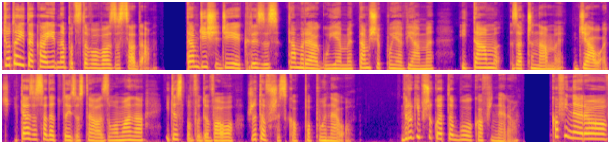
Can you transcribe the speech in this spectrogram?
tutaj taka jedna podstawowa zasada. Tam, gdzie się dzieje kryzys, tam reagujemy, tam się pojawiamy i tam zaczynamy działać. I ta zasada tutaj została złamana i to spowodowało, że to wszystko popłynęło. Drugi przykład to było Cofinero. Cofinero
